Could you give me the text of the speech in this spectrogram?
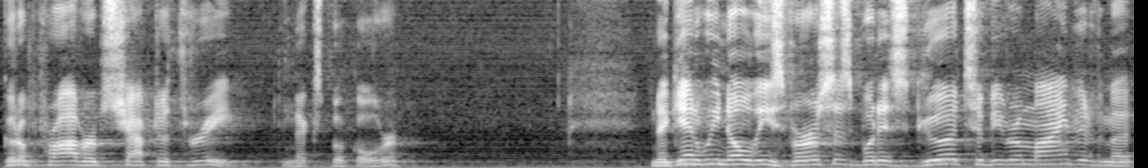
Go to Proverbs chapter 3, next book over. And again, we know these verses, but it's good to be reminded of them at,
